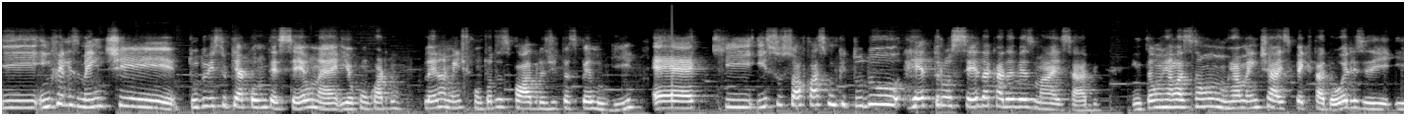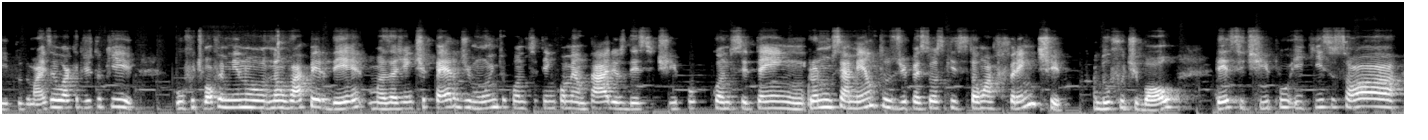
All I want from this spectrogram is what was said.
E infelizmente, tudo isso que aconteceu, né? E eu concordo plenamente com todas as palavras ditas pelo Gui, é que isso só faz com que tudo retroceda cada vez mais, sabe? Então, em relação realmente a espectadores e, e tudo mais, eu acredito que o futebol feminino não vai perder, mas a gente perde muito quando se tem comentários desse tipo, quando se tem pronunciamentos de pessoas que estão à frente do futebol desse tipo e que isso só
